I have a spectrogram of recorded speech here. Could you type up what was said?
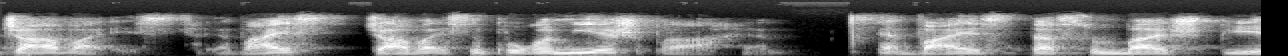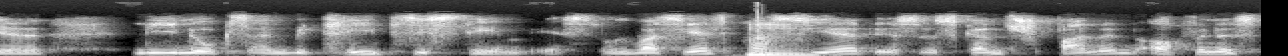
Java ist. Er weiß, Java ist eine Programmiersprache. Er weiß, dass zum Beispiel Linux ein Betriebssystem ist. Und was jetzt mhm. passiert, ist, ist ganz spannend, auch wenn es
